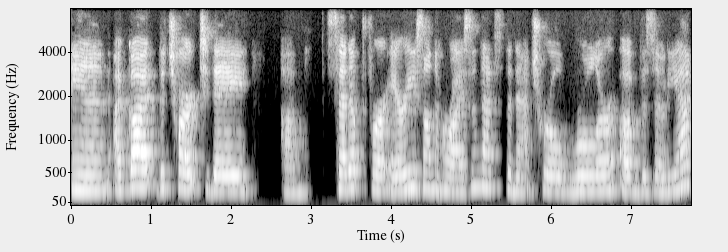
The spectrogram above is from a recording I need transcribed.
And I've got the chart today um, set up for Aries on the horizon. That's the natural ruler of the zodiac.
